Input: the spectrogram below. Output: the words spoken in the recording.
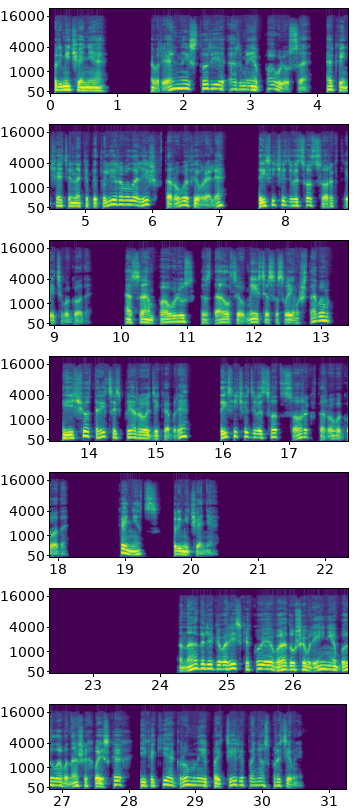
Примечание. В реальной истории армия Паулюса окончательно капитулировала лишь 2 февраля 1943 года, а сам Паулюс сдался вместе со своим штабом еще 31 декабря 1942 года. Конец примечания. Надо ли говорить, какое воодушевление было в наших войсках и какие огромные потери понес противник?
